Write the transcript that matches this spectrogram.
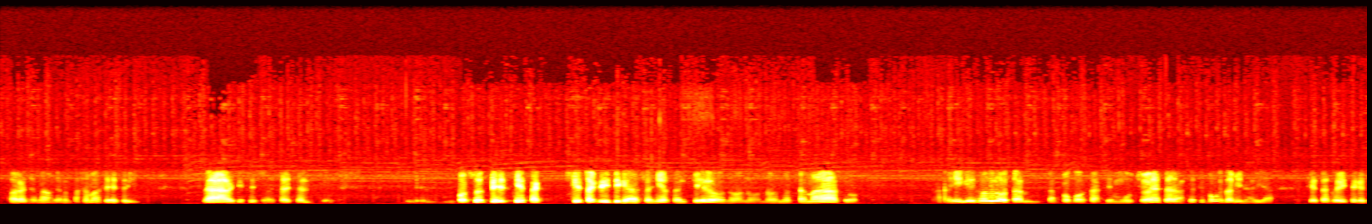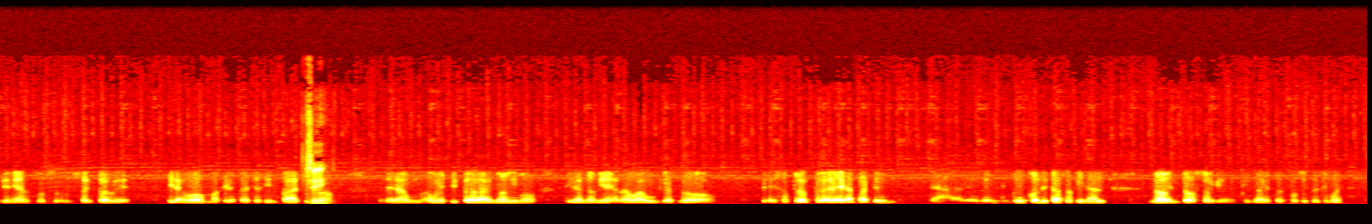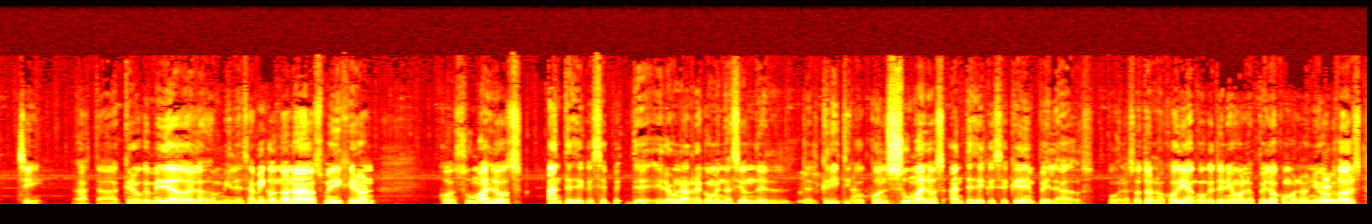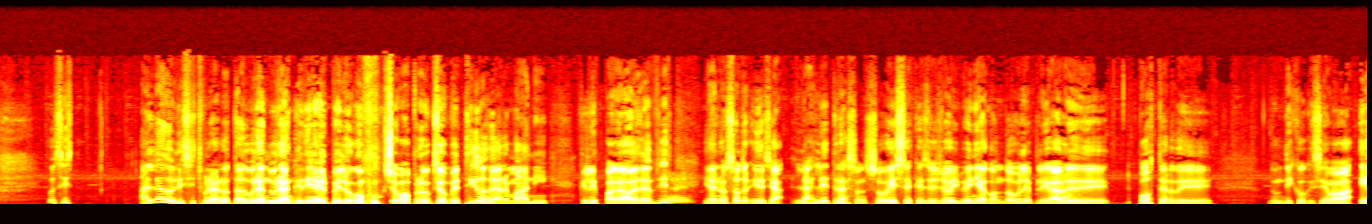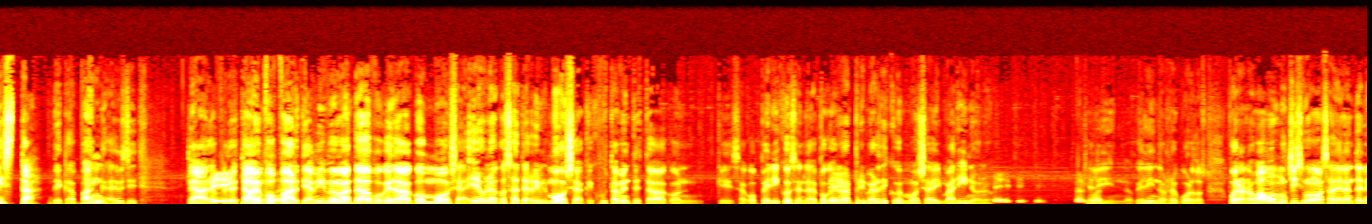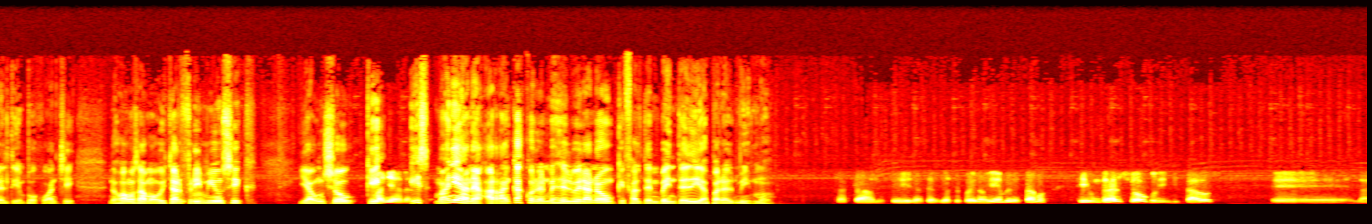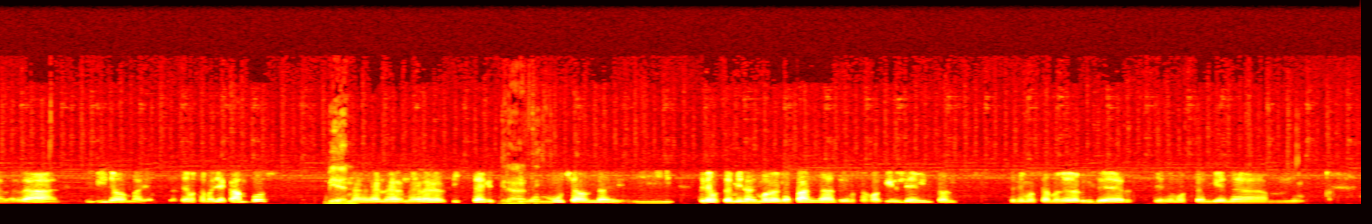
Ahora ya no, ya no pasa más eso. Y, nada, qué sé yo. está- está- por suerte, cierta cierta crítica al señor Saltedo no, no, no, no está más. O, y que no duró tan, tampoco hasta hace mucho. ¿eh? Hasta, hasta hace poco también había ciertas revistas que tenían su, su sector de tirabombas que les parecía simpático. Sí. Era un, escritor anónimo tirando mierda o algún que otro de eso. Pero, pero era parte de un, de, de- de un coletazo final noventoso que, que ya después por supuesto se fue. Sí, hasta creo que mediados de los 2000. A mí con Donados me dijeron, consúmalos antes de que se... de- era una recomendación del, del crítico, consúmalos antes de que se queden pelados. Porque nosotros nos jodían con que teníamos los pelos como los New York. Dolls. Decís, al lado le hiciste una nota a Durán Durán, que tiene el pelo con mucho más producción, vestidos de Armani, que les pagaba la y a nosotros, y decía, las letras son soeces, qué sé yo, y venía con doble plegable de póster de, un disco que se llamaba Esta, de Capanga. Claro, pero estaba en pop party. A mí me mataba porque estaba con Moya. Era una cosa terrible. Moya, que justamente estaba con. que sacó Pericos en la época. ¿no? El primer disco es Moya y Marino, ¿no? Sí, sí, sí. Qué lindo, qué lindos recuerdos. Bueno, nos vamos muchísimo más adelante en el tiempo, Juanchi. Nos vamos a Movistar Free Music y a un show que es mañana. Arrancás con el mes del verano, aunque falten 20 días para el mismo. Ya estamos, sí, ya se, fue de noviembre, ya estamos. Sí, un gran show con invitados. Eh, la verdad, divino. tenemos a María Campos. Bien. Una, gran artista que tiene mucha onda. Y, tenemos también al Mono de Capanga, tenemos a Joaquín Levington, tenemos a Manuel Aguiler, tenemos también a, mm,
